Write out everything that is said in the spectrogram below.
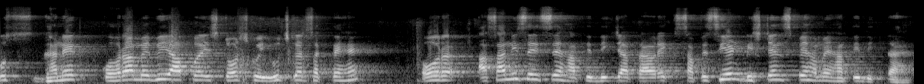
उस घने कोहरा में भी आप इस टॉर्च को यूज़ कर सकते हैं और आसानी से इससे हाथी दिख जाता है और एक सफिशियंट डिस्टेंस पे हमें हाथी दिखता है।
